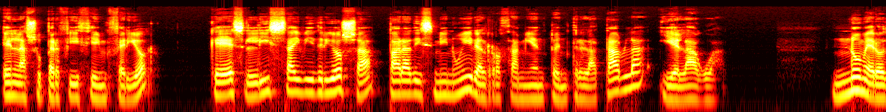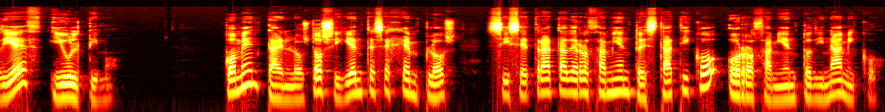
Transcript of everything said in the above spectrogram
En la superficie inferior, que es lisa y vidriosa para disminuir el rozamiento entre la tabla y el agua. Número 10 y último. Comenta en los dos siguientes ejemplos si se trata de rozamiento estático o rozamiento dinámico,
